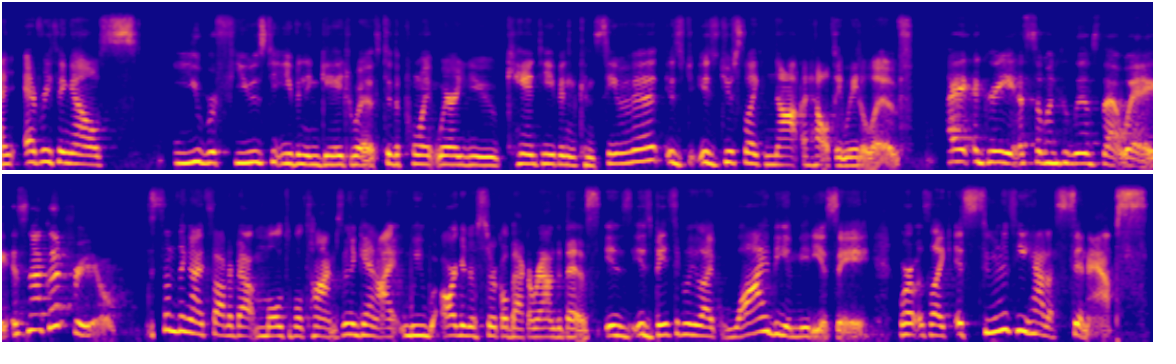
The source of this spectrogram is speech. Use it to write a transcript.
and everything else you refuse to even engage with to the point where you can't even conceive of it is is just like not a healthy way to live. I agree as someone who lives that way. It's not good for you. Something I thought about multiple times, and again, I we are going to circle back around to this. Is is basically like why the immediacy? Where it was like as soon as he had a synapse,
